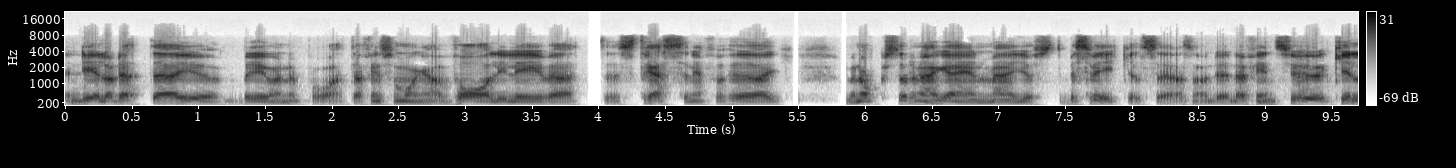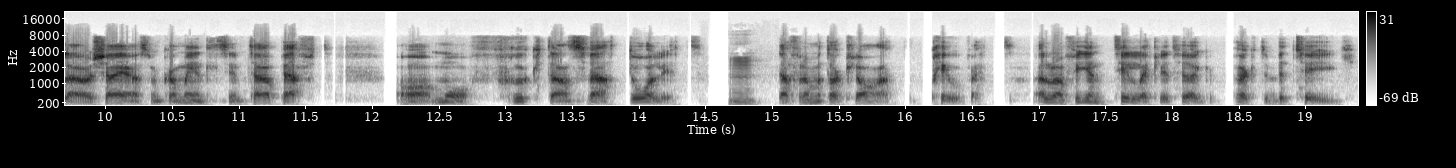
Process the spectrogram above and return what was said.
en del av detta är ju beroende på att det finns så många val i livet, stressen är för hög. Men också den här grejen med just besvikelse. Alltså det, det finns ju killar och tjejer som kommer in till sin terapeut och mår fruktansvärt dåligt. Mm. Därför de inte har klarat provet. Eller de fick inte tillräckligt hög, högt betyg.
